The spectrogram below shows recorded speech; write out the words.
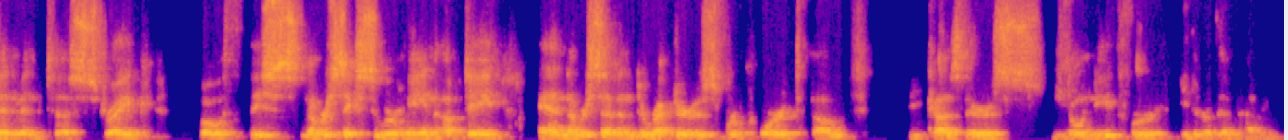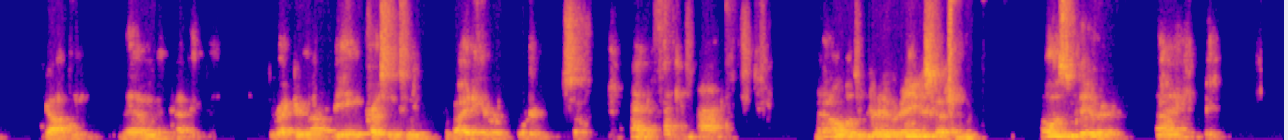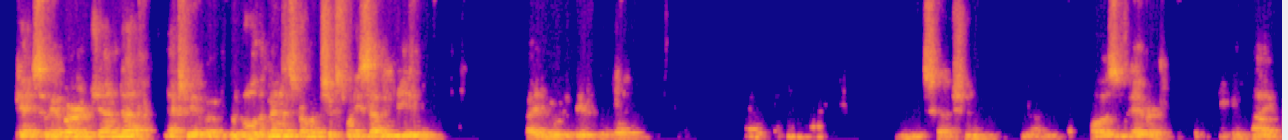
amendment to strike both this number six sewer main update and number seven director's report um, because there's no need for either of them having gotten them and having the director not being present and providing a report. So I would second that. And all those in favor, any discussion? All those in favor? Aye. Okay, so we have our agenda. Next, we have approval of the minutes from our six twenty-seven meeting. I move the approval. Discussion. All those in favor? Aye.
